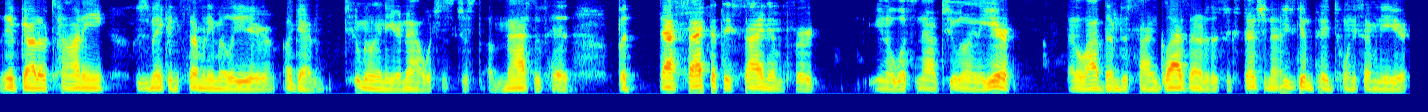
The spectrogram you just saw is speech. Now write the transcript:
they've got Ohtani, who's making seventy million a year. Again, two million a year now, which is just a massive hit. But that fact that they signed him for, you know, what's now two million a year that allowed them to sign Glasnow to this extension. Now he's getting paid 27 a year.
